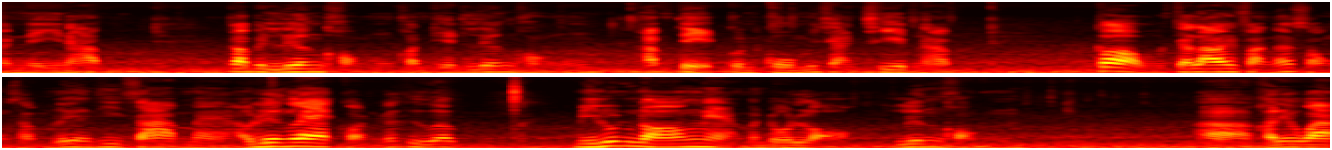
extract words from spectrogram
วันนี้นะครับ ก็เป็นเรื่องของคอนเทนต์เรื่องของอัปเดตกลโกงมิจฉาชีพนะครับ ก็จะเล่าให้ฟังก็สองสามเรื่องที่ทราบมา เอาเรื่องแรกก่อนก็คือว่ามีรุ่นน้องเนี่ยมันโดนหลอกเรื่องของอ่าเขาเรียกว่า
